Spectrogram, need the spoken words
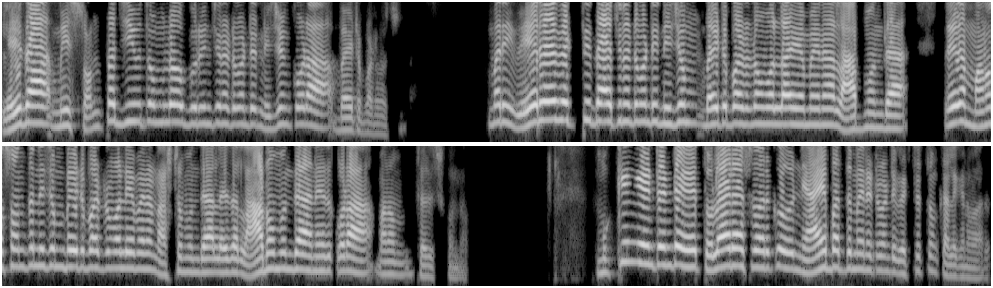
లేదా మీ సొంత జీవితంలో గురించినటువంటి నిజం కూడా బయటపడవచ్చు. మరి వేరే వ్యక్తి దాచినటువంటి నిజం బయటపడడం వల్ల ఏమైనా లాభం ఉందా? లేదా మన సొంత నిజం బయటపడడం వల్ల ఏమైనా నష్టం ఉందా? లేదా లాభం ఉందా? అనేది కూడా మనం తెలుసుకుందాం. ముఖ్యంగా ఏంటంటే తులారాశి వరకు న్యాయబద్ధమైనటువంటి వ్యక్తిత్వం కలిగిన వారు.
